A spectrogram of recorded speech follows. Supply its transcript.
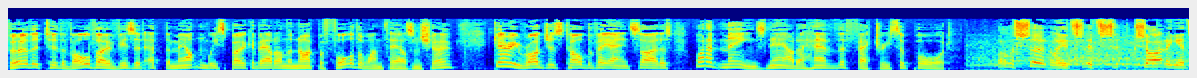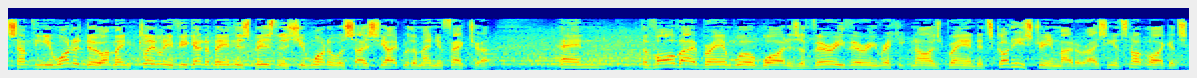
Further to the Volvo visit at the mountain we spoke about on the night before the 1000 show, Garry Rogers told the V8 Insiders what it means now to have the factory support. Well, certainly it's, it's exciting. It's something you want to do. I mean, clearly, if you're going to be in this business, you want to associate with a manufacturer. And the Volvo brand worldwide is a very, very recognised brand. It's got history in motor racing. It's not like it's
